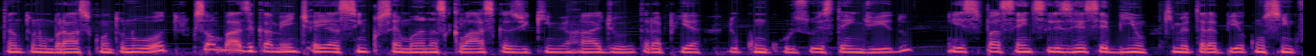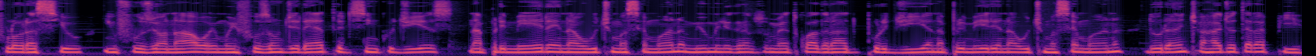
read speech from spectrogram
tanto num braço quanto no outro, que são basicamente aí as cinco semanas clássicas de quimio-radioterapia do concurso estendido. E esses pacientes eles recebiam quimioterapia com 5-fluoracil infusional, uma infusão direta de 5 dias, na primeira e na última semana, 1000mg por metro quadrado por dia, na primeira e na última semana, durante a radioterapia.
